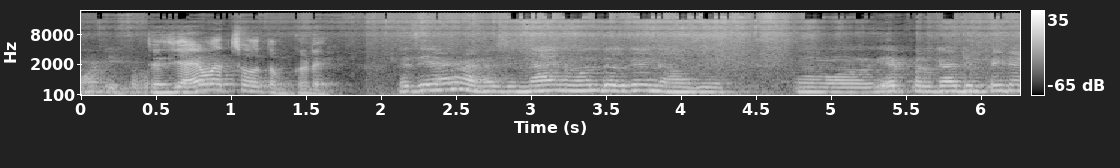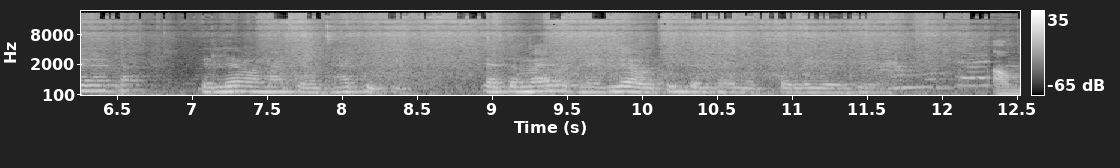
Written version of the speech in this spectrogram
મોટી ખબર. તે હજી આવ્યા જ છો તમે ઘરે? હજી આવ્યા ને હજી નાઈન અંદર ગઈ ને એપલ ગાડી પડ્યા હતા તે. લેવા માટે હું જાતી હતી. ત્યાં તમે આવ્યા જ ને આવો ચિંતન થઈને તો લઈ આવી આમ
